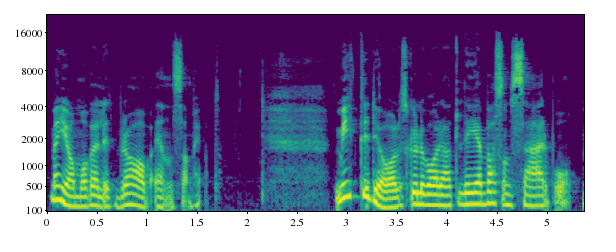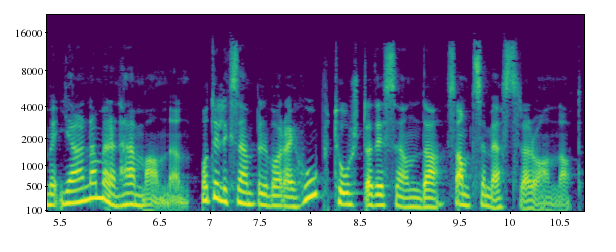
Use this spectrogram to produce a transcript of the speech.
men jag mår väldigt bra av ensamhet. Mitt ideal skulle vara att leva som särbo, med, gärna med den här mannen, och till exempel vara ihop torsdag till söndag samt semestrar och annat.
